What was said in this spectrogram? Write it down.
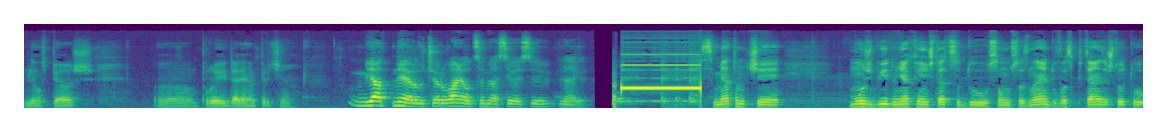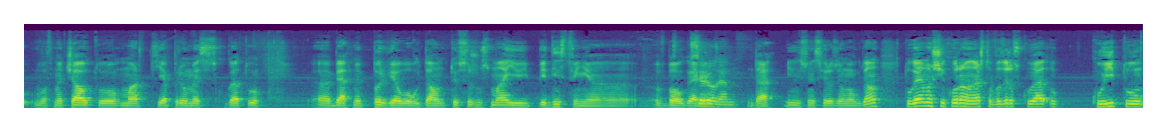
не успяваш а, поради дадена причина? Яд не е разочарование от самия себе си винаги. Смятам, че може би до някъде нещата са до самосъзнание, до възпитание, защото в началото март и април месец, когато бяхме първия локдаун. Той всъщност май е единствения в България. Сериозен. Да, единствен сериозен локдаун. Тогава имаше и хора на нашата възраст, коя, които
